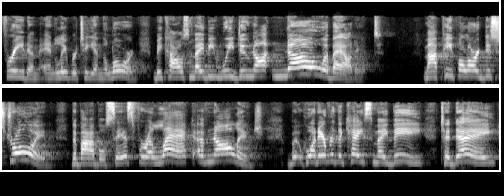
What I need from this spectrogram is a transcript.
freedom and liberty in the Lord because maybe we do not know about it. My people are destroyed, the Bible says, for a lack of knowledge. But whatever the case may be, today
